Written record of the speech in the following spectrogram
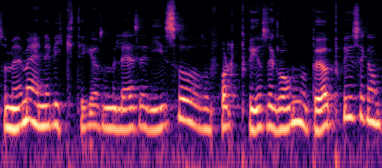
Som vi mener er viktige, som vi leser i aviser, og som folk bryr seg om og bør bry seg om.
